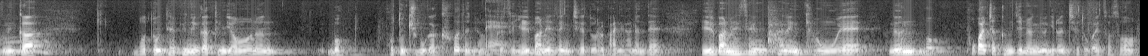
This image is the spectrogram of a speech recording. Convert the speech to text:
그러니까 보통 대표님 같은 경우는 뭐 보통 규모가 크거든요. 네. 그래서 일반 회생 제도를 많이 하는데 일반 회생하는 경우에는 뭐 포괄적 금지 명령 이런 제도가 있어서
